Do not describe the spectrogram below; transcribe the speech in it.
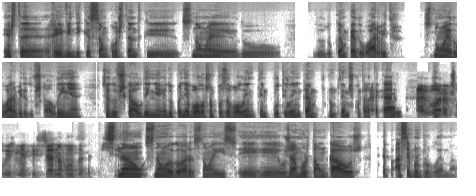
Esta reivindicação constante que, que se não é do, do, do campo é do árbitro, se não é do árbitro é do fiscal de linha, se é do fiscal linha é do panha-bolas, não pôs a bola em tempo útil em campo, não podemos contra-atacar. Agora, Portanto, felizmente, isso já não. Se não, se não agora, se não é isso, é, é o já morto está um caos. há sempre um problema.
